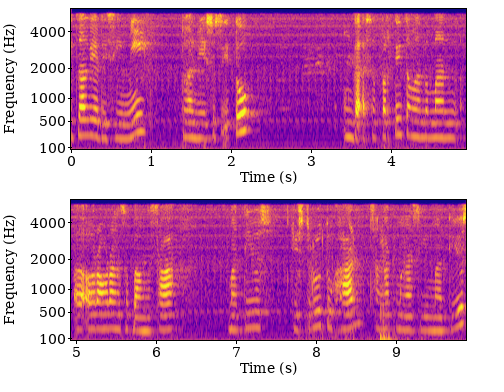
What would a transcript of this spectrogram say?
kita lihat di sini Tuhan Yesus itu enggak seperti teman-teman e, orang-orang sebangsa Matius justru Tuhan sangat mengasihi Matius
